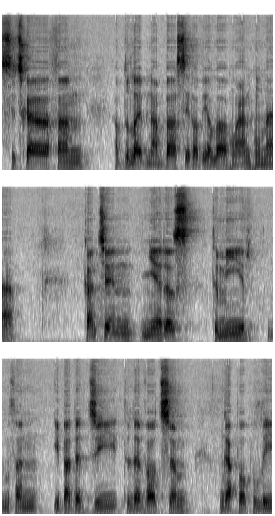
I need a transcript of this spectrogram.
Siç ka thënë Abdullah ibn Abbasi radhiyallahu anhuma, Kanë qenë njerëz të mirë, domethonë ibadetxhi, të devotshëm, nga populli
